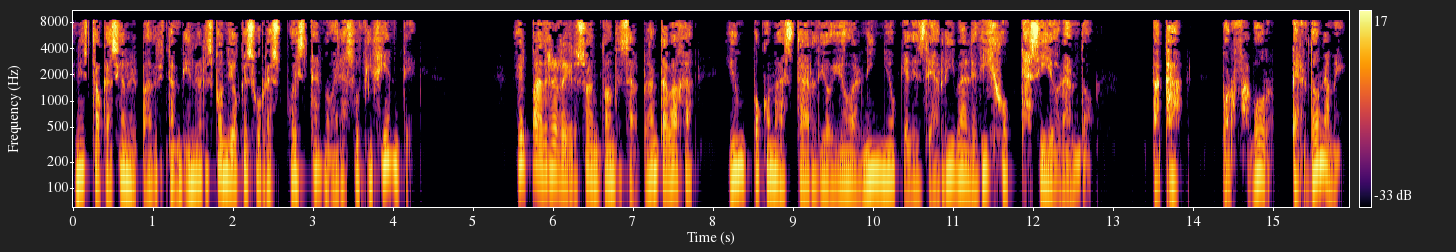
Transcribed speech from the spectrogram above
En esta ocasión el padre también le respondió que su respuesta no era suficiente. El padre regresó entonces a la planta baja y un poco más tarde oyó al niño que desde arriba le dijo casi llorando Papá, por favor, perdóname.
